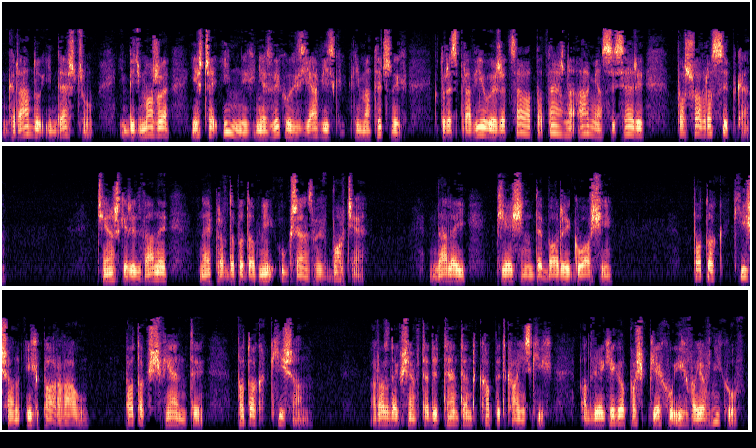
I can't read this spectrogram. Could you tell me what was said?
gradu i deszczu i być może jeszcze innych niezwykłych zjawisk klimatycznych, które sprawiły, że cała potężna armia Sysery poszła w rozsypkę. Ciężkie rydwany najprawdopodobniej ugrzęzły w błocie. Dalej pieśń Debory głosi Potok Kiszon ich porwał, potok święty, potok Kiszon. Rozległ się wtedy tentent kopyt końskich od wielkiego pośpiechu ich wojowników.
